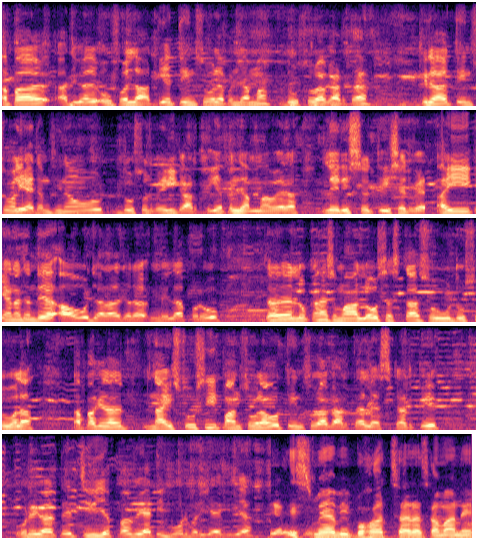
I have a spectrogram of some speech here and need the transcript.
ਆਪਾਂ ਅੱਜ ਕੱਲ ਆਫਰ ਲਾਤੀ ਹੈ 300 ਵਾਲਾ ਪਜਾਮਾ 200 ਦਾ ਕਰਤਾ ਜਿਹੜਾ 300 ਵਾਲੀ ਆਈਟਮ ਸੀ ਨਾ ਉਹ 200 ਰੁਪਏ ਦੀ ਕਰਤੀ ਹੈ ਪਜਾਮਾ ਵਗੈਰਾ ਲੇਡੀਜ਼ ਟੀ-ਸ਼ਰਟ ਵਗੈਰਾ ਅਸੀਂ ਕਹਿਣਾ ਚਾਹੁੰਦੇ ਆ ਆਓ ਜ਼ਿਆਦਾ ਜ਼ਿਆਦਾ ਮੇਲਾ ਭਰੋ ਤੇ ਲੋਕਾਂ ਦਾ ਸਮਾਨ ਲਓ ਸਸਤਾ ਸੂਟ 200 ਵਾਲਾ ਆਪਾਂ ਜਿਹੜਾ ਨਾਈਸ ਟੂ ਸੀ 500 ਵਾਲਾ ਉਹ 300 ਦਾ ਕਰਤਾ ਲੈਸ ਕਰਕੇ ਉਹਦੇ ਕਰਕੇ ਚੀਜ਼ ਆਪਾਂ ਵੈਰਾਈਟੀ ਬਹੁਤ ਵਧੀਆ ਹੈਗੀ ਆ इसमें अभी बहुत सारा सामान है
